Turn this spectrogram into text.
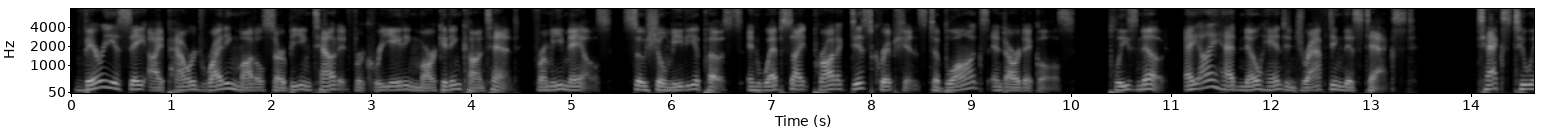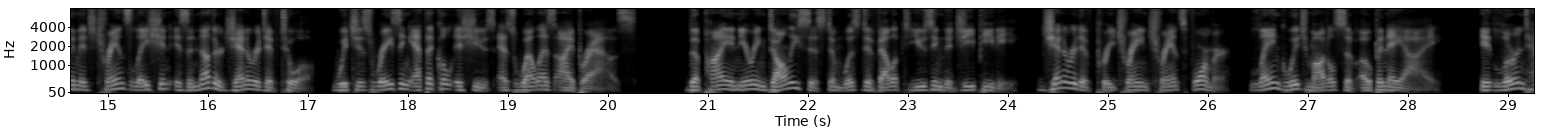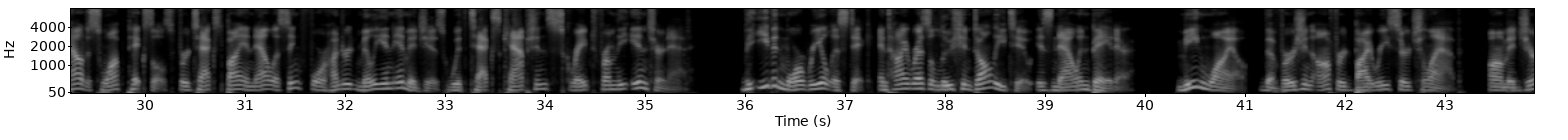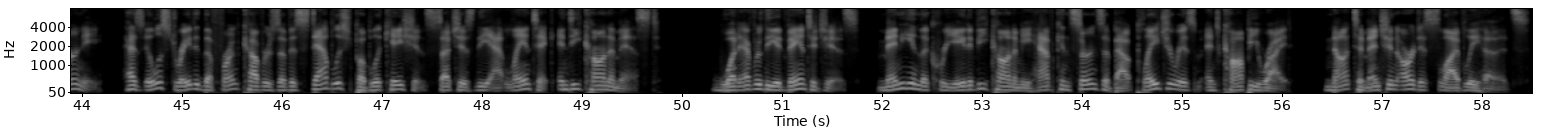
Various AI-powered writing models are being touted for creating marketing content, from emails, social media posts, and website product descriptions to blogs and articles. Please note, AI had no hand in drafting this text. Text-to-image translation is another generative tool, which is raising ethical issues as well as eyebrows. The pioneering DALL-E system was developed using the GPT, Generative Pre-trained Transformer, language models of OpenAI. It learned how to swap pixels for text by analyzing 400 million images with text captions scraped from the internet. The even more realistic and high-resolution DALL-E 2 is now in beta. Meanwhile, the version offered by Research Lab, Midjourney, has illustrated the front covers of established publications such as The Atlantic and Economist. Whatever the advantage is, many in the creative economy have concerns about plagiarism and copyright, not to mention artists' livelihoods.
